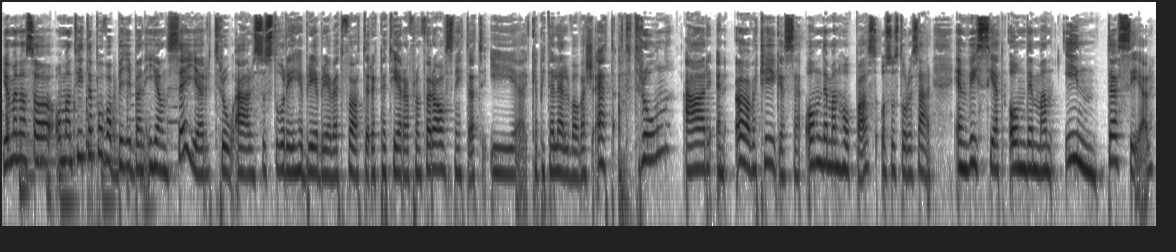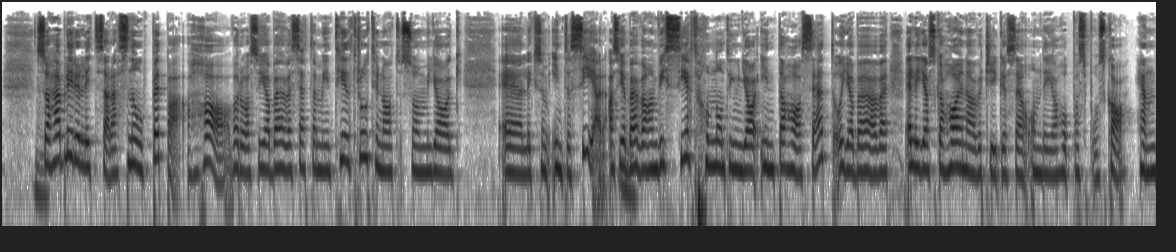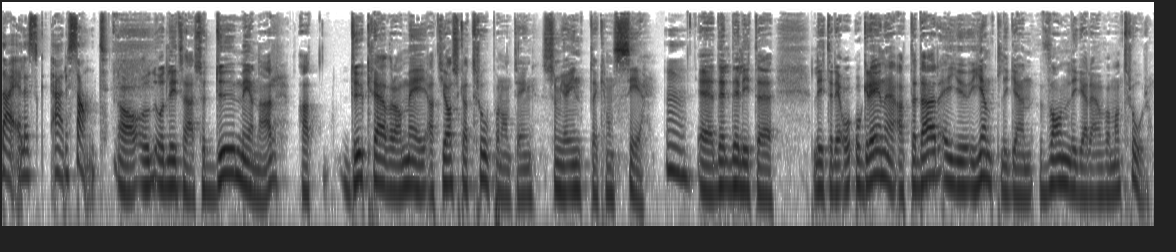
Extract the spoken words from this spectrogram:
Ja men alltså om man tittar på vad Bibeln igen säger tro är så står det i Hebreerbrevet för att repetera från förra avsnittet i kapitel 11 vers 1 att tron är en övertygelse om det man hoppas och så står det så här en visshet om det man inte ser. Så här blir det lite så här snopet bara aha vadå så jag behöver sätta min tilltro till något som jag eh, liksom inte ser. Alltså jag behöver ha en visshet om någonting jag inte har sett och jag behöver eller jag ska ha en övertygelse om det jag hoppas på ska hända eller är sant. Ja, och, och lite så här, så du menar att du kräver av mig att jag ska tro på någonting som jag inte kan se. Mm. Eh, det, det är lite, lite det. Och, och grejen är att det där är ju egentligen vanligare än vad man tror.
